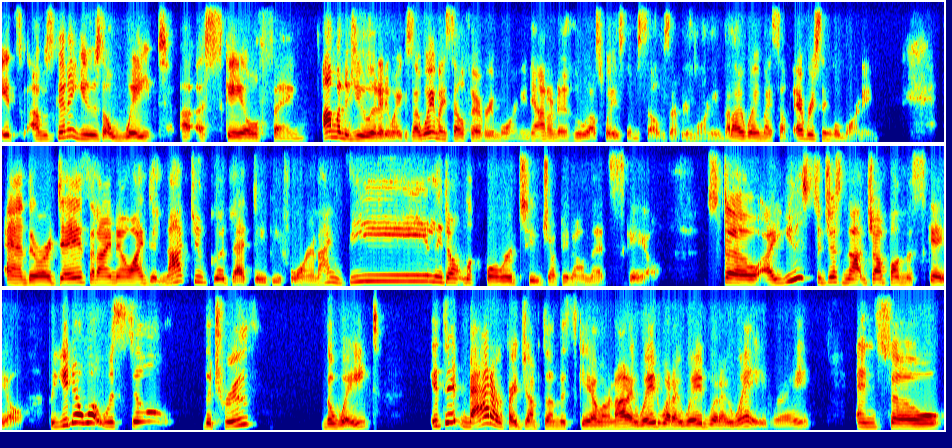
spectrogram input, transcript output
it's I was going to use a weight, uh, a scale thing. I'm going to do it anyway because I weigh myself every morning. I don't know who else weighs themselves every morning, but I weigh myself every single morning. And there are days that I know I did not do good that day before, and I really don't look forward to jumping on that scale. So I used to just not jump on the scale. But you know what was still the truth? The weight. It didn't matter if I jumped on the scale or not. I weighed what I weighed, what I weighed, right? And so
